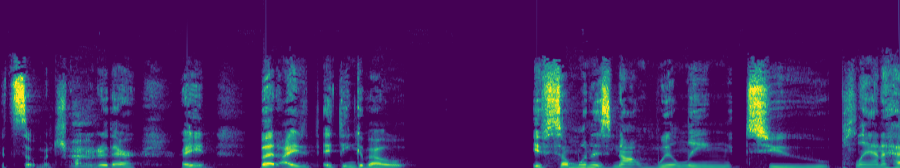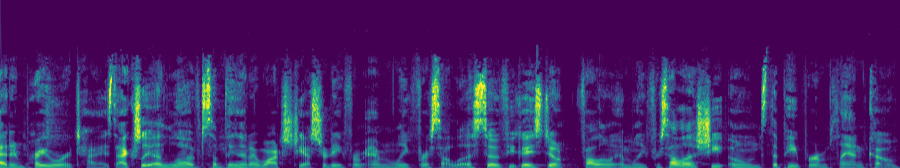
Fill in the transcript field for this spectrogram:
it's so much quieter there, right? But I, I think about if someone is not willing to plan ahead and prioritize. Actually, I loved something that I watched yesterday from Emily Frisella. So if you guys don't follow Emily Frisella, she owns the Paper and Plan Co.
